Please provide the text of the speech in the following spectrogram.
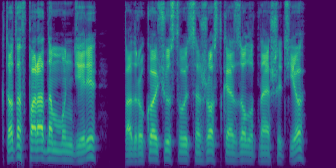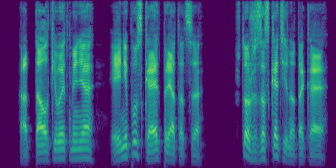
Кто-то в парадном мундире, под рукой чувствуется жесткое золотное шитье, отталкивает меня и не пускает прятаться. Что же за скотина такая?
